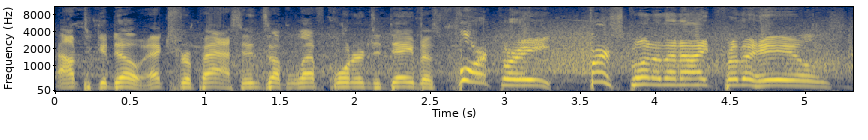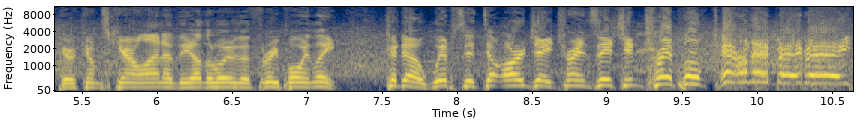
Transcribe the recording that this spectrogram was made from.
out to Cadeau. Extra pass ends up left corner to Davis. 4 3. First one of the night for the Heels. Here comes Carolina the other way with a three point lead. Cadeau whips it to RJ. Transition triple. Count it, baby.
